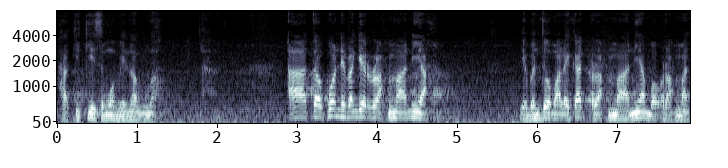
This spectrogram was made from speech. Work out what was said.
Hakiki semua minallah. Ataupun dipanggil rahmaniyah. Dia bentuk malaikat rahmaniyah bawa rahmat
